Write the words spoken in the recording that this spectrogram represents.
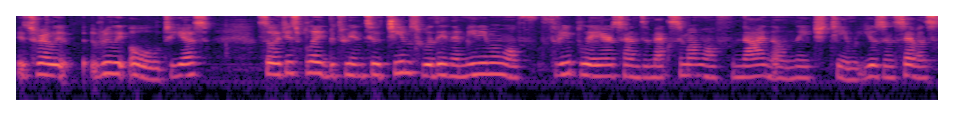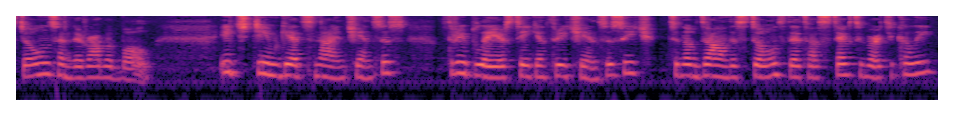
It's really, really old, yes? So it is played between two teams within a minimum of three players and a maximum of nine on each team, using seven stones and a rubber ball. Each team gets nine chances, three players taking three chances each to knock down the stones that are stacked vertically,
